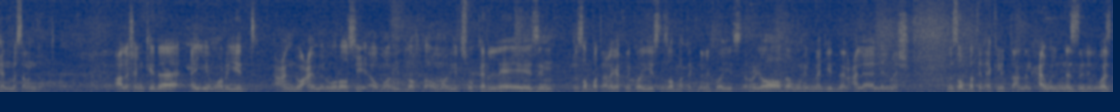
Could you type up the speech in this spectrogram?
كان مثلا جلطه علشان كده أي مريض عنده عامل وراثي أو مريض ضغط أو مريض سكر لازم نظبط علاجاتنا كويس نظبط أكلنا كويس. الرياضة مهمة جدا على الأقل المشي. نظبط الأكل بتاعنا نحاول ننزل الوزن.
